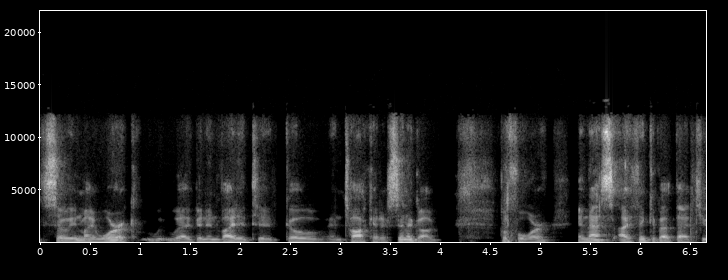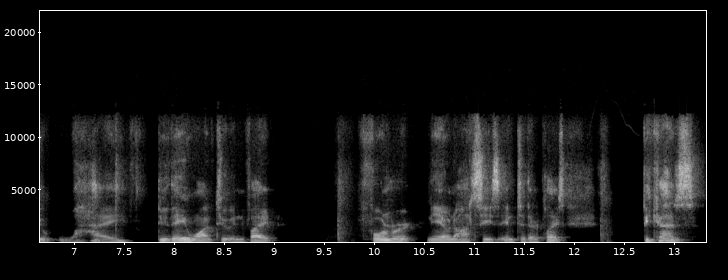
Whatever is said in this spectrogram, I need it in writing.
so in my work i've been invited to go and talk at a synagogue before. And that's i think about that too. Why do they want to invite former neo-nazis into their place? Because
